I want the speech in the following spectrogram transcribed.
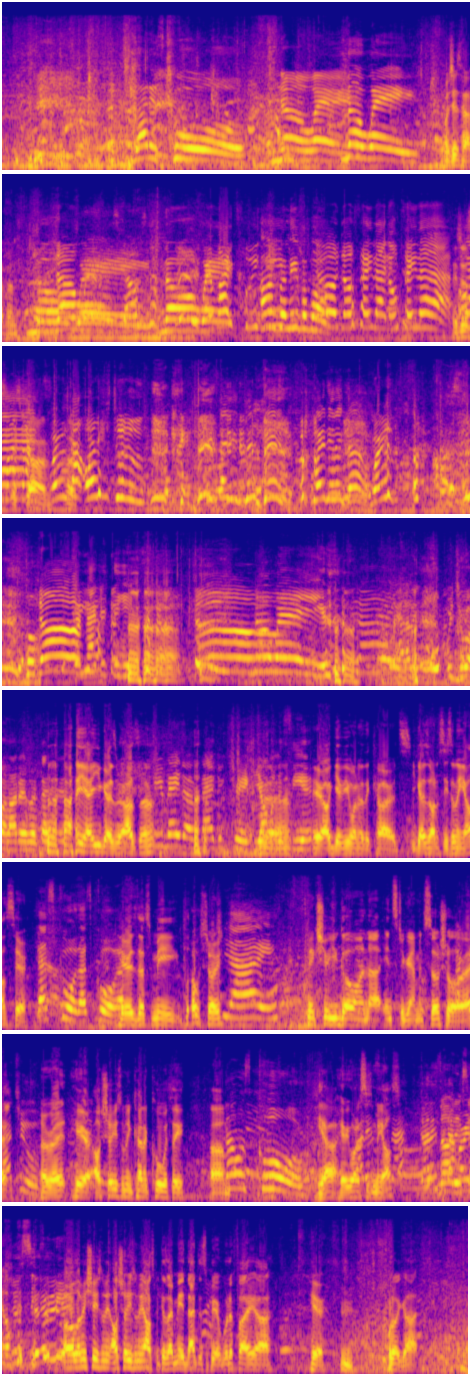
That is cool. No way. No way. what just happened? No, No way. way. No way. Am I squeaky? Unbelievable. No, don't say that. Don't say that. It's just Oh, it's gone. Where is Look. that orange juice? Say you did this. Where did it go? Where is? no. The magic thingy. No. No way. we drew a lot of it. That's it. yeah, you guys are awesome. He made a magic trick. Y'all want to see it? Here, I'll give you one of the cards. You guys want to see something else? Here. That's cool. That's cool. That's Here's that's me. Oh, sorry. Yay. Make sure you go on uh, Instagram and social. All I right. got you. All right. Here, I'll show you something kind of cool with a. Um, That was cool. yeah. Here, you want to see something else? No, didn't see Oh, let me show you something. I'll show you something else because I made that disappear. What if I? Uh, here. Hmm. What do I got?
